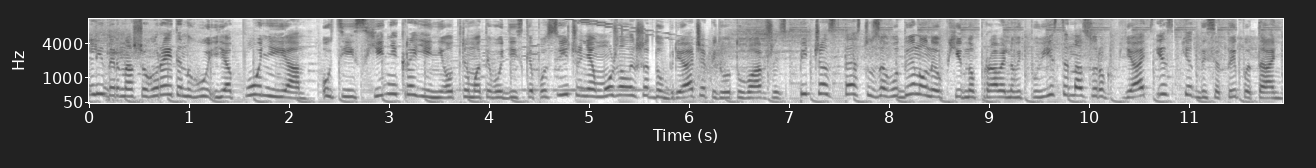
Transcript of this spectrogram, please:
Лідер нашого рейтингу Японія. У цій східній країні отримати водійське посвідчення можна лише добряче підготувавшись. Під час тесту за годину необхідно правильно відповісти на 45 із 50 питань.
